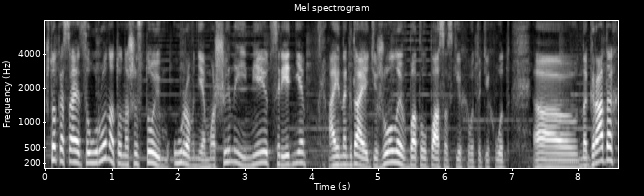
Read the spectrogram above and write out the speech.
Что касается урона, то на шестом уровне машины имеют средние, а иногда и тяжелые в батл пассовских вот этих вот э, э, наградах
